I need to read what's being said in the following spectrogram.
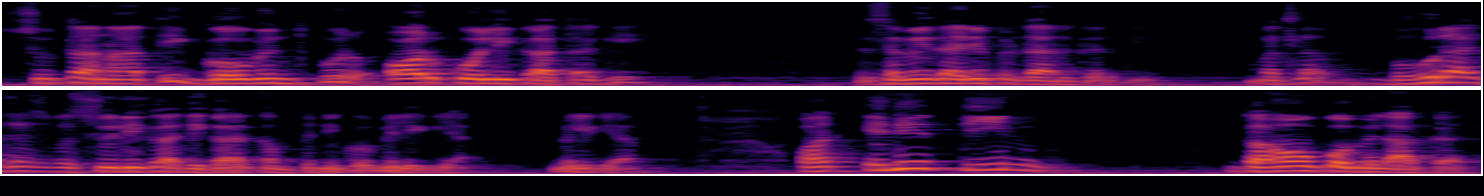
सुतानाती गोविंदपुर और कोलिकाता की जमींदारी प्रदान कर दी। मतलब बहु राजस्व वसूली का अधिकार कंपनी को मिल गया मिल गया। और इन्हीं तीन गाँवों को मिलाकर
